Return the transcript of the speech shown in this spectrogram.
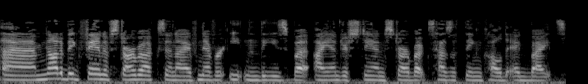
I'm not a big fan of Starbucks and I've never eaten these, but I understand Starbucks has a thing called egg bites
